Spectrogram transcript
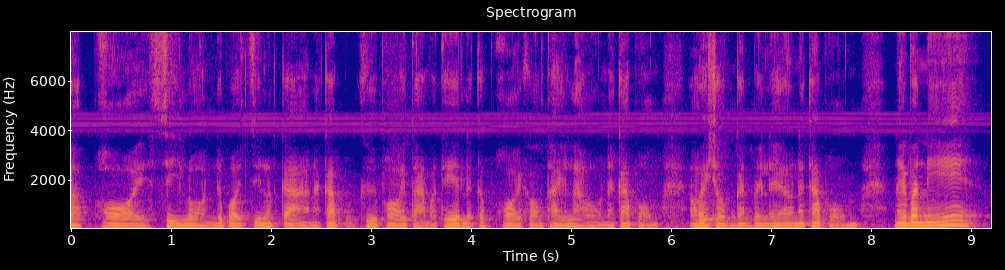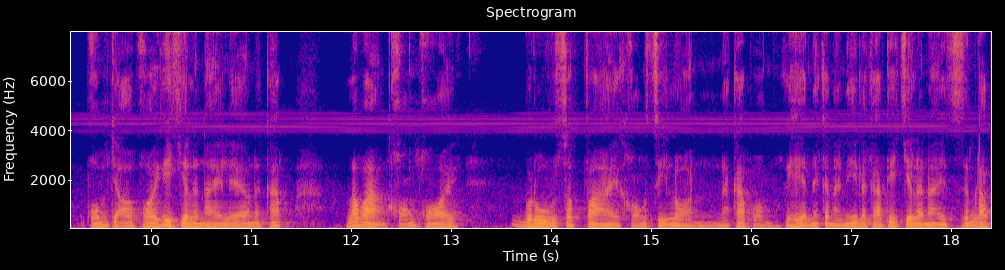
กับพลอยซีรอน หรือพลอยศรีลังกานะครับคือพลอยต่างประเทศและก็พลอยของไทยเรานะครับ ผมเอาให้ชมกันไปแล้วนะครับ ผมในวันนี้ผมจะเอาพลอยที่เจรไนแล้วนะครับ ระหว่างของพลอยบรูซับไฟของซีรอนนะครับ ผมก็เห็นในขณะนี้นะครับที่เจรไนสำหรับ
